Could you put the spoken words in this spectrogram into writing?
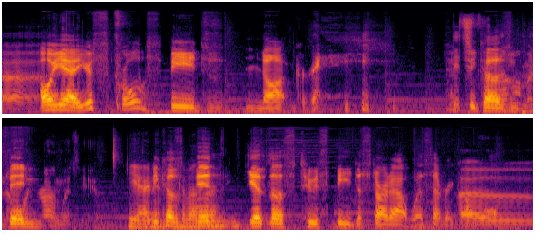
Uh, Oh yeah, your scroll speed's not great. It's because phenomenal. Bin- What's wrong with you? Yeah, I didn't because think about Bin gives us two speed to start out with every combat. Oh,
